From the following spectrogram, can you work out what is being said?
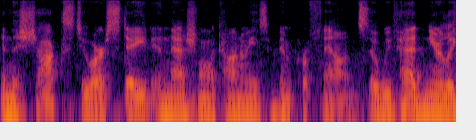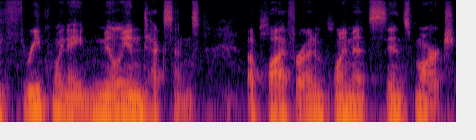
And the shocks to our state and national economies have been profound. So we've had nearly 3.8 million Texans apply for unemployment since March.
